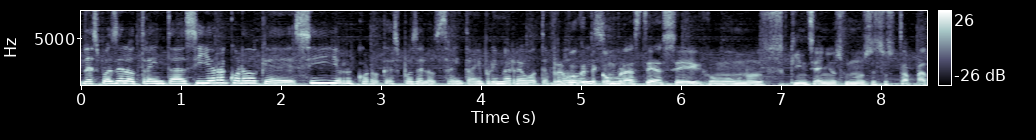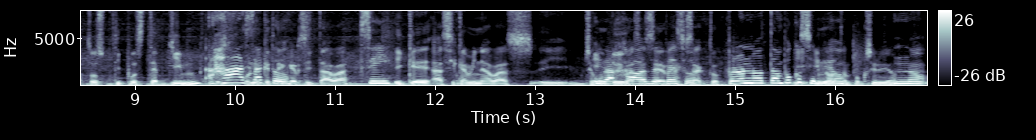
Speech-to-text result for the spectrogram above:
Después de los 30, sí, yo recuerdo que, sí, yo recuerdo que después de los 30 mi primer rebote fue Recuerdo que te compraste hace como unos 15 años unos de esos zapatos tipo Step Gym. que Ajá, se supone que exacto. te ejercitaba. Sí. Y que así caminabas y y según tú ibas a hacer. peso. Exacto. Pero no, tampoco ¿Y- y sirvió. no, tampoco sirvió? No.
